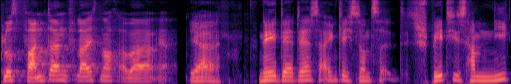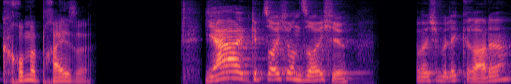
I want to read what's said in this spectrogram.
Plus Pfand dann vielleicht noch, aber ja. Ja. Nee, der, der ist eigentlich sonst. Spätis haben nie krumme Preise. Ja, gibt solche und solche. Aber ich überlege gerade,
